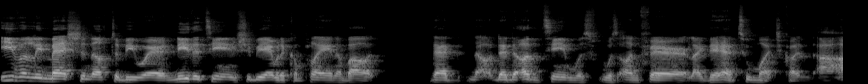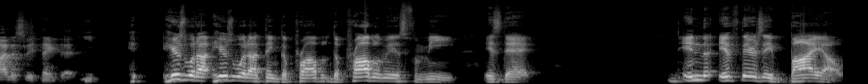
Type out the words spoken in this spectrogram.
evenly matched enough to be where neither team should be able to complain about that no, that the other team was was unfair. Like they had too much. Cutting. I honestly think that. here's what I here's what I think the problem the problem is for me is that in the if there's a buyout,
